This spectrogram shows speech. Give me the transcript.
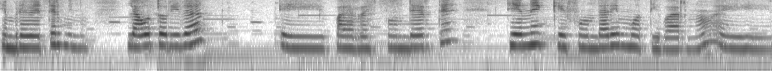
en breve término. La autoridad, eh, para responderte, tiene que fundar y motivar, ¿no? Eh,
